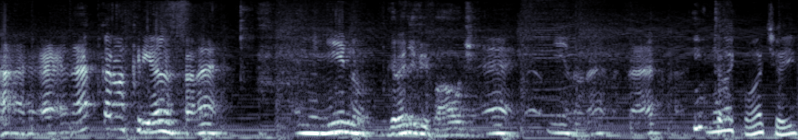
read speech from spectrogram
Ah, é, na época era uma criança, né? Um menino. Grande Vivaldi. É, menino, né? Nessa época. Então, Molecote aí.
